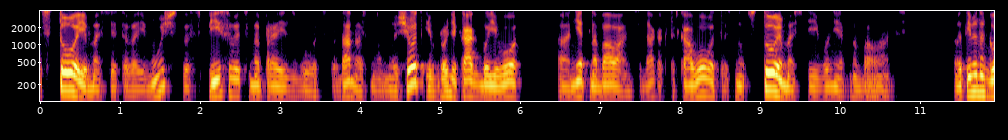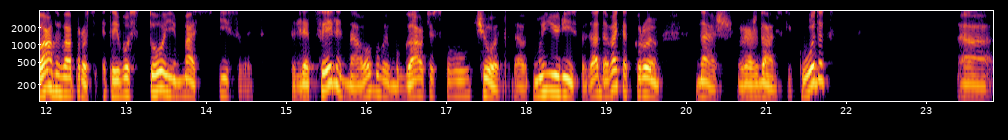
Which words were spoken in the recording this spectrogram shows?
стоимость этого имущества списывается на производство, да, на основной счет, и вроде как бы его э, нет на балансе, да, как такового, то есть ну, стоимости его нет на балансе. Вот именно главный вопрос – это его стоимость списывается для цели налогового бухгалтерского учета. Да, вот мы юристы, да, давайте откроем наш гражданский кодекс, э,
